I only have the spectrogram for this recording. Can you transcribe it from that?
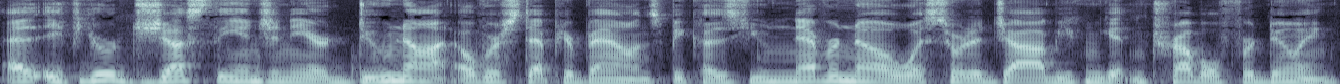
If you're just the engineer, do not overstep your bounds because you never know what sort of job you can get in trouble for doing.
